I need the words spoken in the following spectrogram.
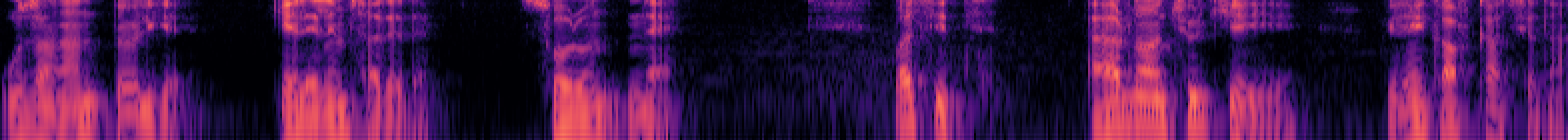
Uzanan bölge. Gelelim sadede. Sorun ne? Basit. Erdoğan Türkiye'yi Güney Kafkasya'dan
